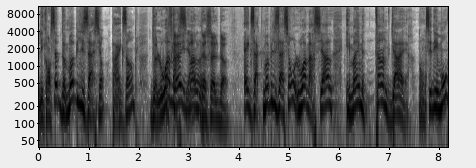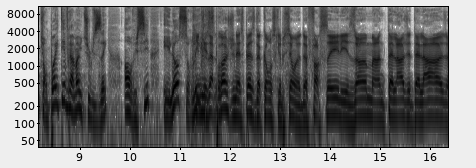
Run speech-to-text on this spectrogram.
Les concepts de mobilisation, par exemple, de loi Parce martiale. manque de soldats. Exact. Mobilisation, loi martiale et même temps de guerre. Donc, c'est des mots qui n'ont pas été vraiment utilisés en Russie. Et là, sur Qui les nous réseaux- approche d'une espèce de conscription, là, de forcer les hommes entre tel âge et tel âge.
